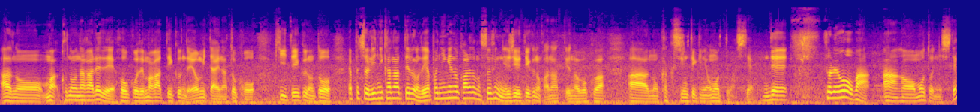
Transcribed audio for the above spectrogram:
あの、まあ、この流れで方向で曲がっていくんだよみたいなとこを聞いていくのとやっぱちょっと理にかなってるのでやっぱ人間の体もそういうふうにねじれていくのかなっていうのは僕はあの革新的に思ってまして。でそれをまああの元にして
